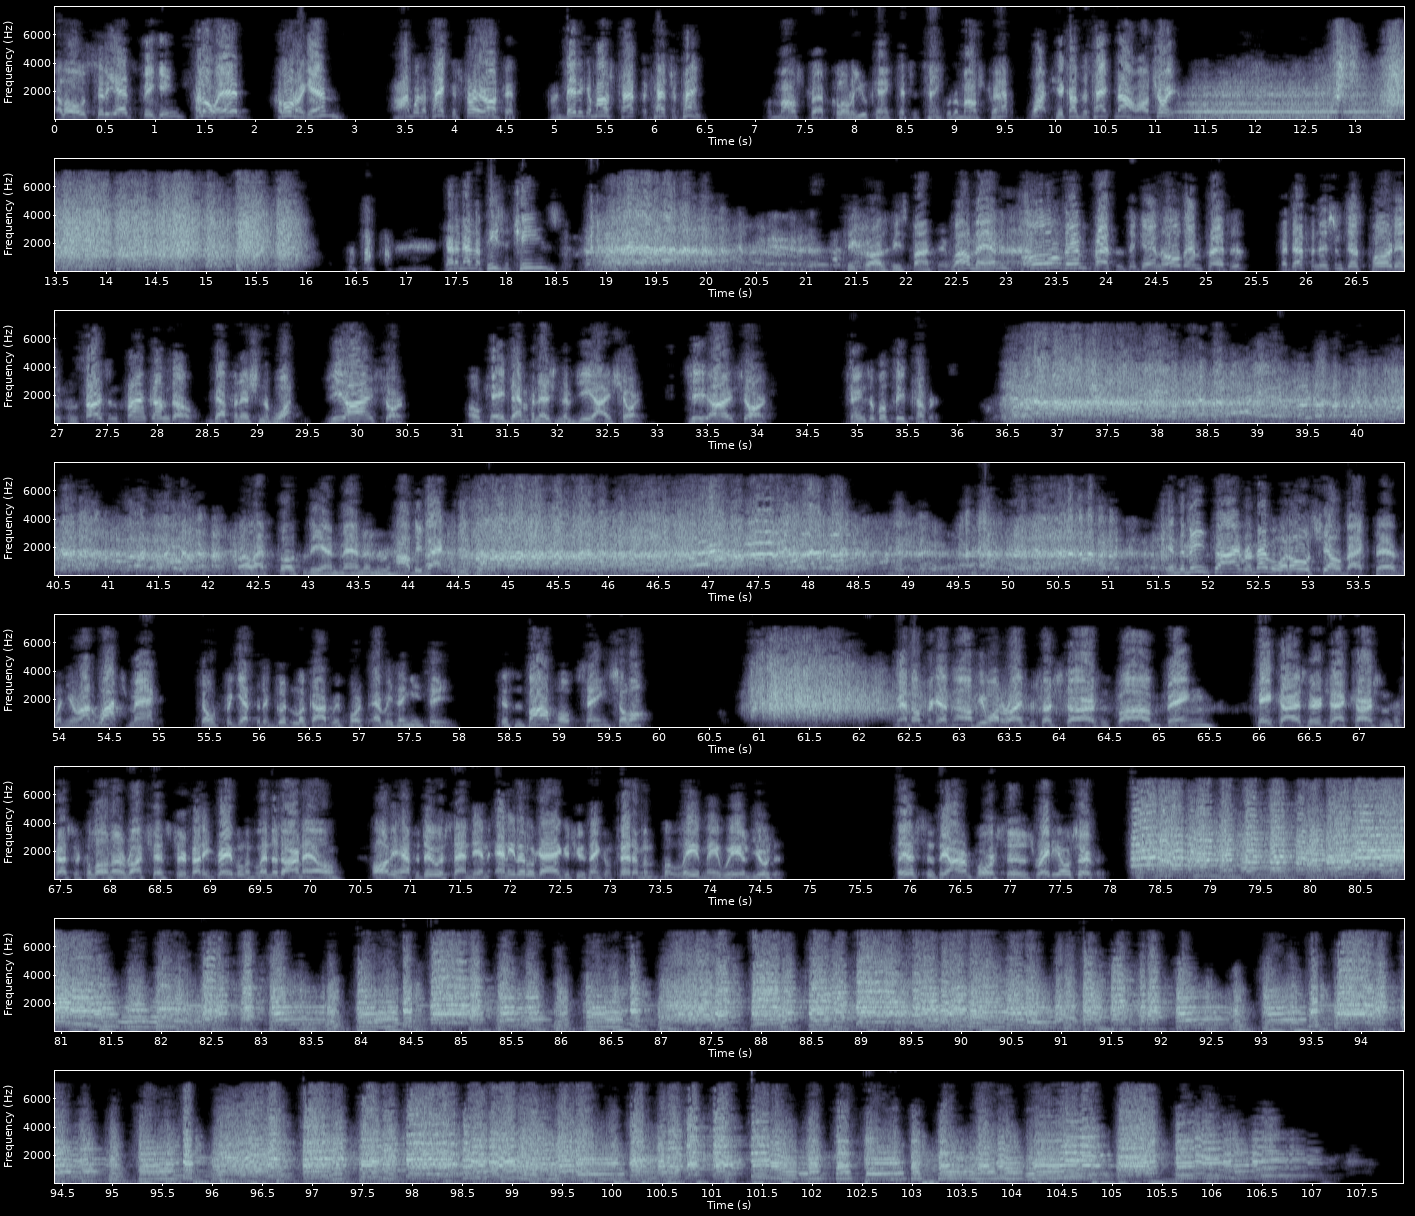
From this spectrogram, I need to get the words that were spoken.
Hello, City Ed speaking. Hello, Ed. Hello again. I'm with a tank destroyer outfit. I'm baiting a mousetrap to catch a tank. A mousetrap. Colonna, you can't catch a tank with a mousetrap. What? Here comes a tank now. I'll show you. Got another piece of cheese? C. Crosby sponsor. Well, men. Hold them presses again. Hold them presses. A definition just poured in from Sergeant Frank Undo. Definition of what? GI short. Okay, definition of GI short. GI short. Changeable seat covers. Well, that's close to the end, men, and I'll be back with you soon. In the meantime, remember what old Shellback says. When you're on watch, Mac, don't forget that a good lookout reports everything he sees. This is Bob Hope saying so long. Man, don't forget now, if you want to write for such stars as Bob, Bing, Kay Kyser, Jack Carson, Professor Colonna, Rochester, Betty Grable, and Linda Darnell, all you have to do is send in any little gag that you think will fit 'em, and believe me, we'll use it. This is the Armed Forces Radio Service.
